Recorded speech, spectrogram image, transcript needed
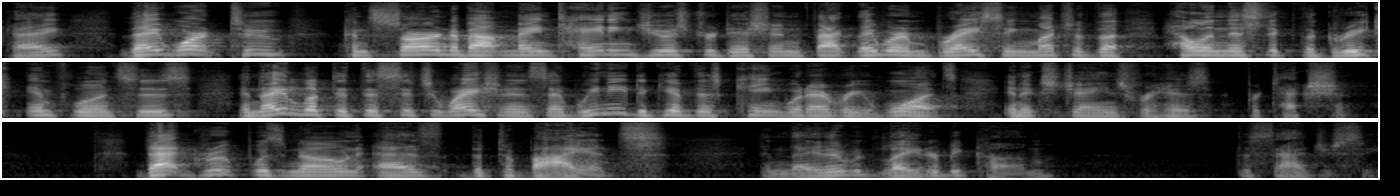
okay? They weren't too concerned about maintaining Jewish tradition. In fact, they were embracing much of the Hellenistic, the Greek influences, and they looked at this situation and said, We need to give this king whatever he wants in exchange for his protection. That group was known as the Tobiads, and they would later become the Sadducees.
